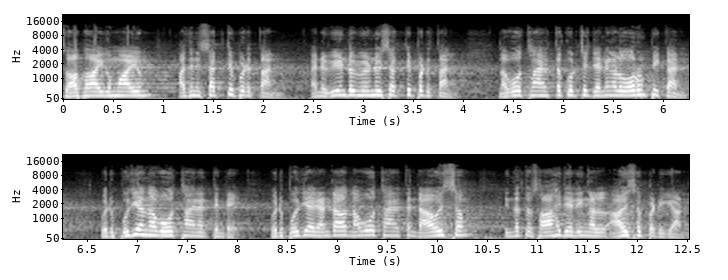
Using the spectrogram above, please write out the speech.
സ്വാഭാവികമായും അതിനെ ശക്തിപ്പെടുത്താൻ അതിനെ വീണ്ടും വീണ്ടും ശക്തിപ്പെടുത്താൻ നവോത്ഥാനത്തെക്കുറിച്ച് ജനങ്ങളെ ഓർമ്മിപ്പിക്കാൻ ഒരു പുതിയ നവോത്ഥാനത്തിന്റെ ഒരു പുതിയ രണ്ടാം നവോത്ഥാനത്തിന്റെ ആവശ്യം ഇന്നത്തെ സാഹചര്യങ്ങൾ ആവശ്യപ്പെടുകയാണ്.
